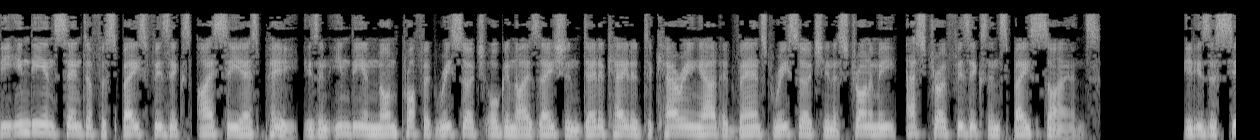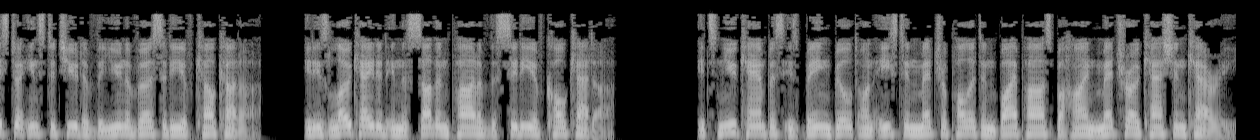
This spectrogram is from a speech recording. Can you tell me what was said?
The Indian Centre for Space Physics is an Indian non-profit research organisation dedicated to carrying out advanced research in astronomy, astrophysics and space science. It is a sister institute of the University of Calcutta. It is located in the southern part of the city of Kolkata. Its new campus is being built on Eastern Metropolitan Bypass behind Metro Cash and Carry.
